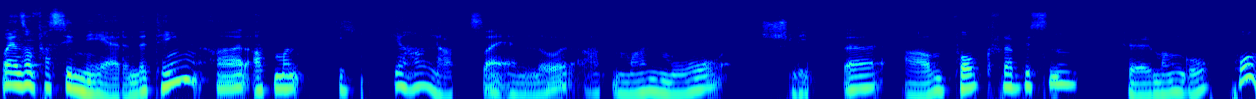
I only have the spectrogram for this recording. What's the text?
Og en sånn fascinerende ting er at man ikke har lært seg ennå at man må slippe av folk fra bussen før man går på.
